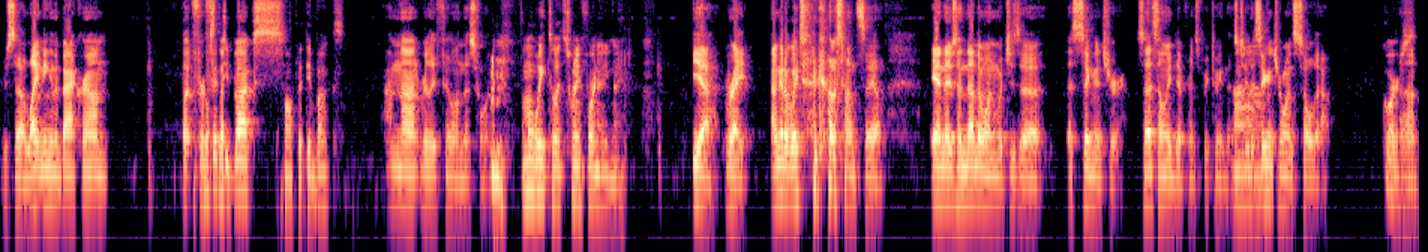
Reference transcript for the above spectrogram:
there's uh, lightning in the background. But for What's the- fifty bucks, Small 50 bucks. I'm not really feeling this one. I'm gonna wait till it's 24.99. Yeah, right. I'm gonna wait till it goes on sale. And there's another one which is a, a signature. So that's the only difference between those two. Ah. The signature one's sold out. Of course. Um,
